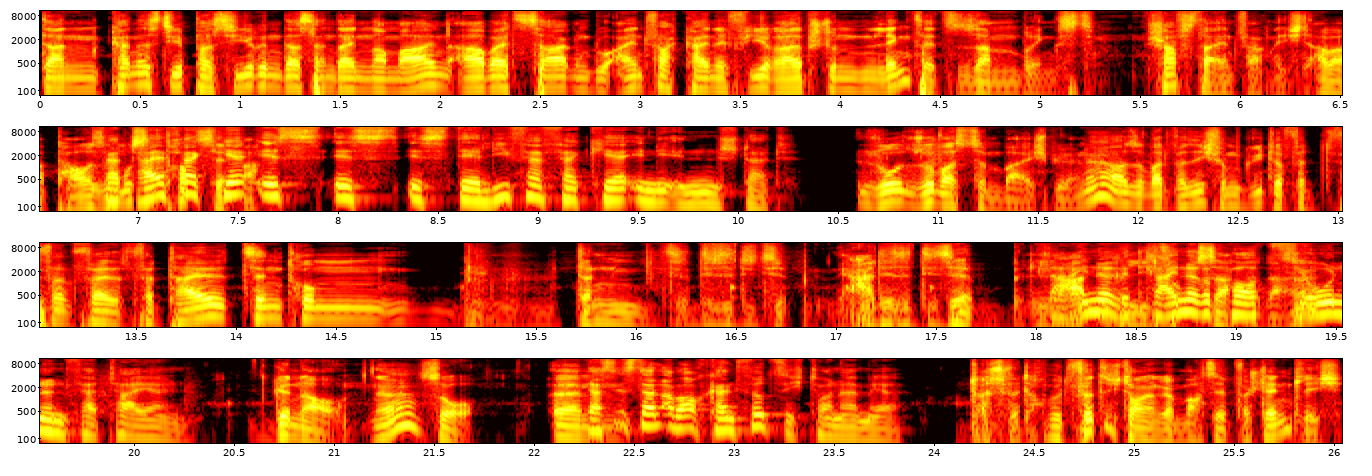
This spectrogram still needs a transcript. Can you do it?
Dann kann es dir passieren, dass an deinen normalen Arbeitstagen du einfach keine viereinhalb Stunden Lenkzeit zusammenbringst. Schaffst du einfach nicht. Aber Pause musst du trotzdem machen. ist, ist, ist der Lieferverkehr in die Innenstadt. So, sowas zum Beispiel, ne? Also was weiß ich vom Güterverteilzentrum, dann diese, diese, ja, diese, diese Kleinere, kleinere da, ne? Portionen verteilen. Genau, ne? So. Ähm, Das ist dann aber auch kein 40-Tonner mehr. Das wird auch mit 40 Tonnen gemacht, selbstverständlich.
